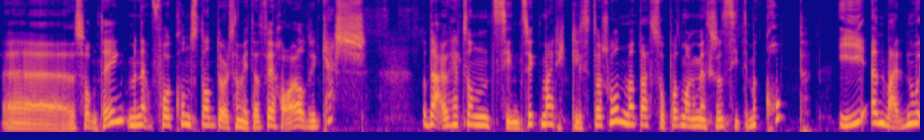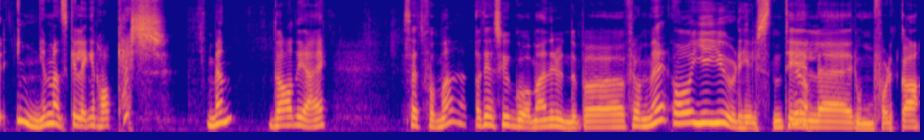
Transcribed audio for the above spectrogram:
eh, sånne ting. Men jeg får konstant dårlig samvittighet, for jeg har jo aldri cash. Og det er jo helt sånn sinnssykt merkelig situasjon med at det er såpass mange mennesker som sitter med kopp i en verden hvor ingen mennesker lenger har cash. Men da hadde jeg sett for meg at jeg skulle gå meg en runde på Frogner og gi julehilsen til ja. romfolka,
